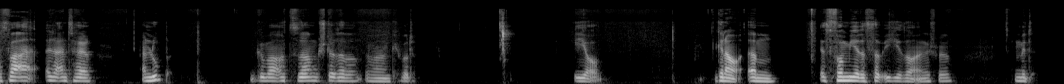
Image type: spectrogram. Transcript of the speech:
Das war ein, Teil, ein Loop gemacht, zusammengestellt habe, immer ein Keyboard. Ja. Genau, ähm, ist von mir, das habe ich hier so angespielt. Mit,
